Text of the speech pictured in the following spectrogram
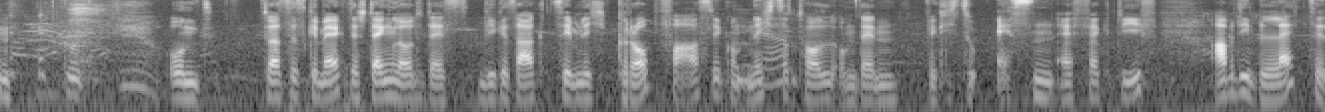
Und du hast es gemerkt, der Stängel, oder, der ist wie gesagt ziemlich grobfaserig und nicht Ja. so toll, um den wirklich zu essen effektiv. Aber die Blätter,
